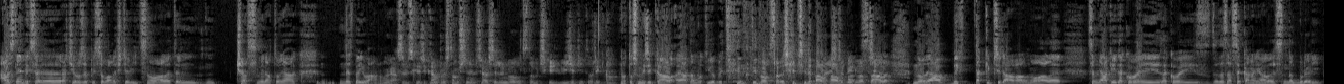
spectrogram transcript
ale stejně bych se radši rozepisoval ještě víc, no, ale ten, čas mi na to nějak nezbývá. No. no já si vždycky říkám, proč tam ještě nepřidáš jeden, dva odstavičky, víš, že ti to říkám. No to jsi mi říkal a já tam od té doby ty, ty dva odstavičky přidávám. A ještě bych dva stále, No já bych taky přidával, no ale jsem nějaký takovej, takovej zasekaný, ale snad bude líp.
